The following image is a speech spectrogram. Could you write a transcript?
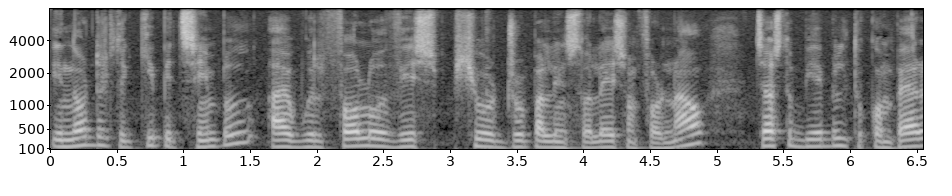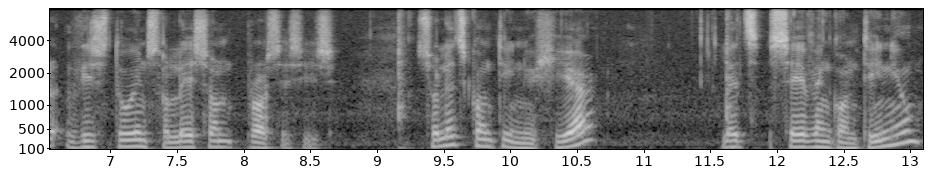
in order to keep it simple I will follow this pure Drupal installation for now just to be able to compare these two installation processes. So let's continue here. Let's save and continue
